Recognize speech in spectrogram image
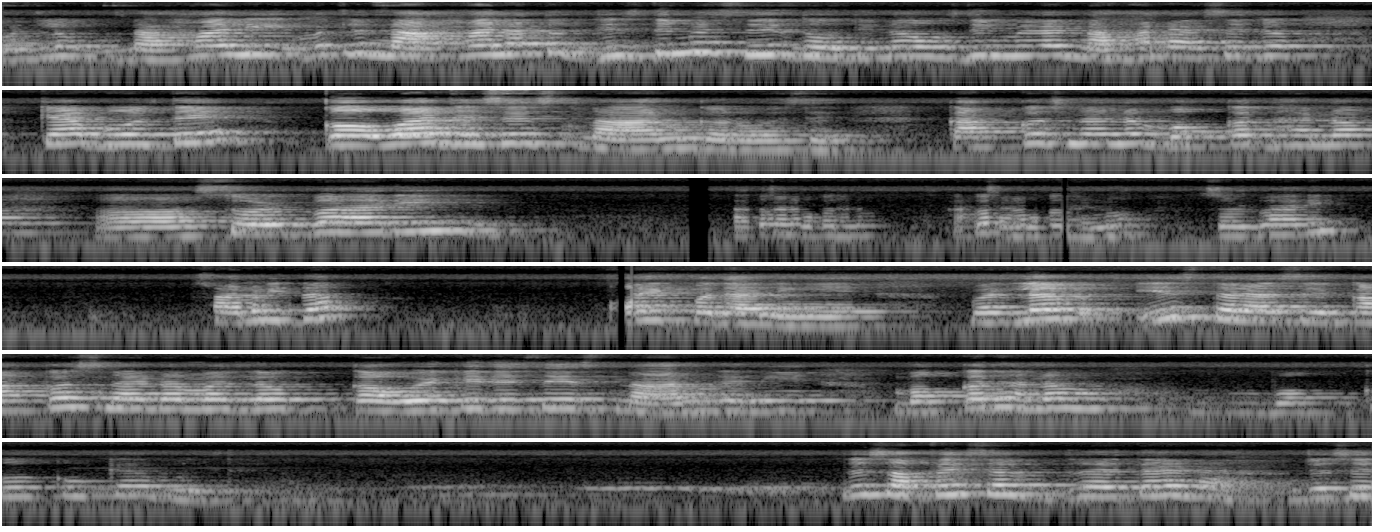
मतलब नहा ली मतलब नहाना तो जिस दिन मैं सिर धोती ना, उस दिन मेरा नहाना ऐसे जो, क्या बोलते हैं, कौवा जैसे स्नान करो ऐसे। काको स्नान बक्क धन स्वल्पहारी स्वल्पहारी और एक पता नहीं है। मतलब इस तरह से काका स्नान मतलब कौवे के जैसे स्नान करनी, बक्का धनम बक्का को क्या बोलते हैं? जो सफ़ेद सब रहता है ना, जैसे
